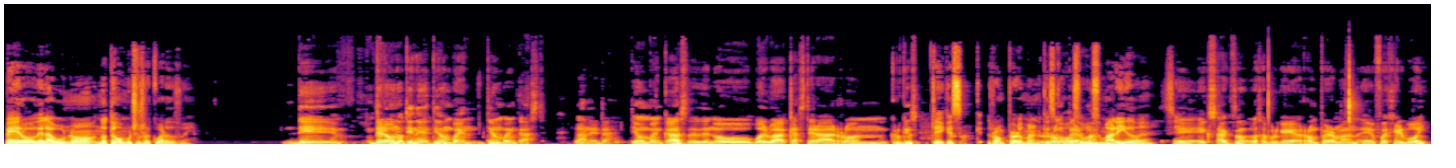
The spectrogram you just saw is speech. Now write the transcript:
Pero de la 1 no tengo muchos recuerdos, güey. De de la 1 tiene, tiene, un buen, tiene un buen cast. La neta. Tiene un buen cast. De nuevo vuelve a castear a Ron. Creo que es. Sí, que es Ron Perlman, que es como su, marido, eh. Sí. Eh, exacto. O sea, porque Ron Perlman eh, fue Hellboy.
